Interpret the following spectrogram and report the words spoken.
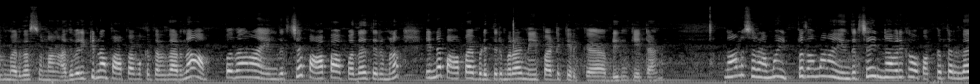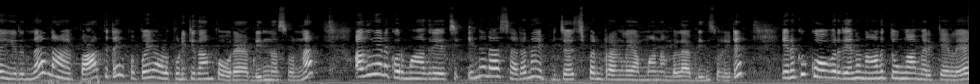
அது மாதிரி தான் சொன்னாங்க. அது வரைக்கும் நான் பாப்பா பக்கத்தில் தான் இருந்தேன். அப்போ தான் நான் எந்திரிச்சேன். பாப்பா அப்போ தான் திரும்பினா என்ன பாப்பா இப்படி திரும்புறா? நீ பாட்டுக்கு இருக்க அப்படின்னு கேட்டாங்க. நானும் சொன்னேன் அம்மா இப்போ தான் நான் எந்திரிச்சேன். இன்ன வரைக்கும் அவள் பக்கத்தில் தான் இருந்தேன் நான் பார்த்துட்டேன். இப்போ போய் அவளை பிடிக்க தான் போகிறேன் அப்படின்னு நான் சொன்னேன். அதுவும் எனக்கு ஒரு மாதிரி ஆச்சு. என்னடா சடனாக இப்படி ஜட்ஜ் பண்ணுறாங்களே அம்மா நம்மள? அப்படின்னு சொல்லிட்டு எனக்கும் கோவருது ஏன்னா நானும் தூங்காமல் இருக்கேன் இல்லையா?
